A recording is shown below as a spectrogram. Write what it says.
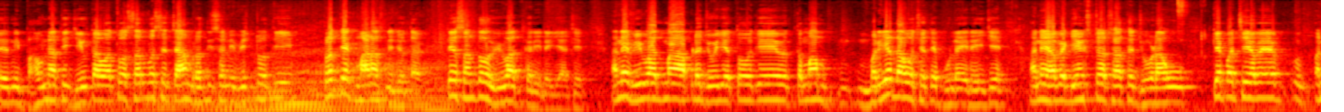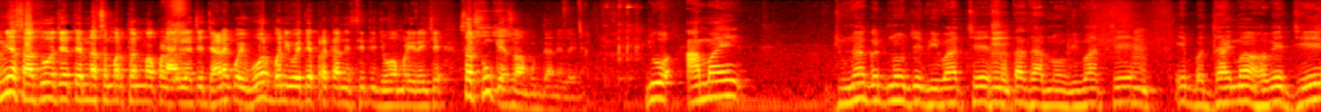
તેની ભાવનાથી જીવતા અથવા સર્વસ્વ ચામ હૃદયની વિષ્ણુથી પ્રત્યેક માણસને જોતા તે સંતો વિવાદ કરી રહ્યા છે. અને વિવાદમાં આપણે જોઈએ તો જે તમામ મર્યાદાઓ છે તે ભૂલાઈ રહી છે. અને હવે ગેંગસ્ટર સાથે જોડાવું કે પછી હવે અન્ય સાધુઓ છે તેમના સમર્થનમાં પણ આવ્યા છે, જાણે કોઈ વોર બની હોય તે પ્રકારની સ્થિતિ જોવા મળી રહી છે. સર શું કહેશો આ મુદ્દાને લઈને? જુઓ આમાંય જુનાગઢનો જે વિવાદ છે સત્તાધારનો વિવાદ છે એ બધામાં હવે જે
